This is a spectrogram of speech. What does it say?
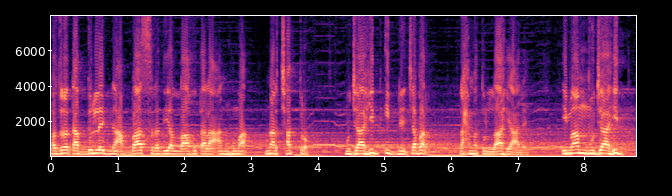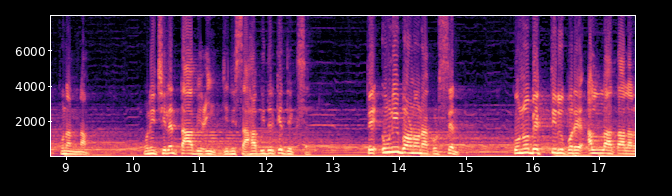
হযরত আবদুল্লা ইবনে আব্বাস রাদিয়াল্লাহু তাআলা আনহুমা ওনার ছাত্র মুজাহিদ ইবনে জাবার রাহমাতুল্লাহ আলে ইমাম মুজাহিদ ওনার নাম। উনি ছিলেন তাবিঈ, যিনি সাহাবিদেরকে দেখছেন। তে উনি বর্ণনা করছেন, কোন ব্যক্তির উপরে আল্লাহ তাআলার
